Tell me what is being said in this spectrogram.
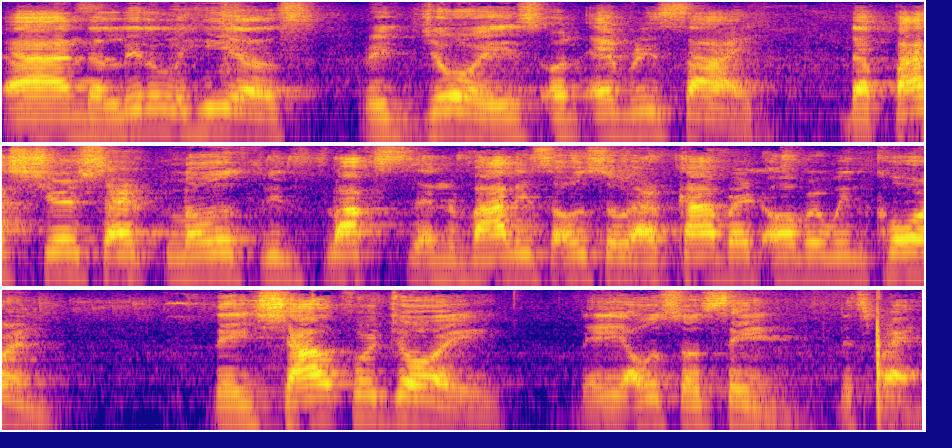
and the little hills rejoice on every side. The pastures are clothed with flocks, and valleys also are covered over with corn. They shout for joy. They also sing. Let's pray.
